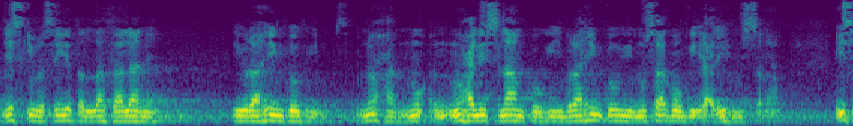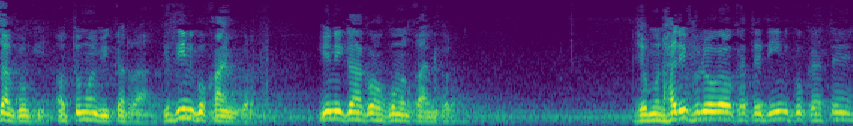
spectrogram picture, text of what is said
جس کی وصیت اللہ تعالیٰ نے ابراہیم کو کی، نوح علیہ السلام کو کی، ابراہیم کو کی، موسیٰ کو کی، علیہ السلام، عیسیٰ کو کی۔ اور تمہیں بھی کر رہا کہ دین کو قائم کرو۔ یہ نہیں کہا کہ حکومت قائم کرو۔ جو منحرف لوگ ہیں وہ کہتے دین کو کہتے ہیں،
